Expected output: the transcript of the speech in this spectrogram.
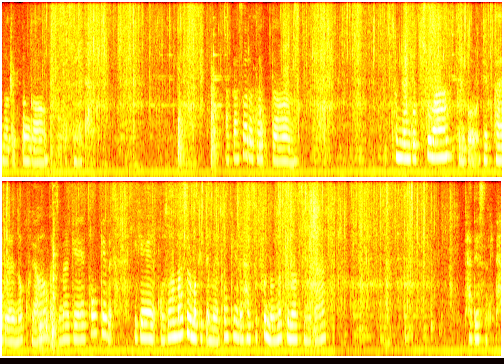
넣어뒀던 거 넣겠습니다. 아까 썰어뒀던 청양고추와 그리고 대파를 넣고요. 마지막에 통깨를 이게 고소한 맛으로 먹기 때문에 통깨를 한 스푼 넉넉히 넣었습니다. 다 됐습니다.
